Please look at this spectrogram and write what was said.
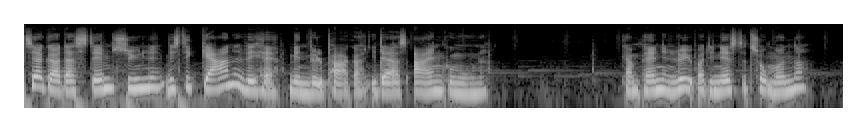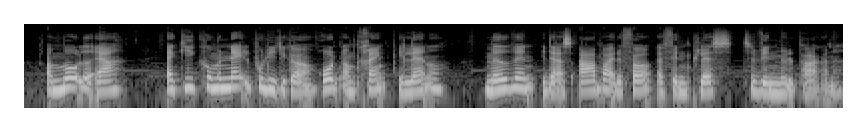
til at gøre deres stemme synlig, hvis de gerne vil have vindmølleparker i deres egen kommune. Kampagnen løber de næste to måneder, og målet er at give kommunalpolitikere rundt omkring i landet medvind i deres arbejde for at finde plads til vindmølleparkerne.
